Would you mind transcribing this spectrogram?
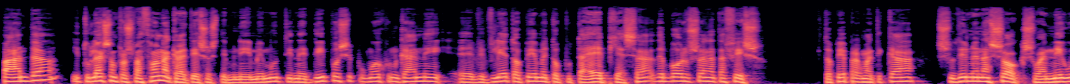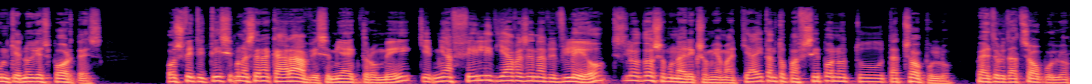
πάντα ή τουλάχιστον προσπαθώ να κρατήσω στη μνήμη μου την εντύπωση που μου έχουν κάνει ε, βιβλία τα οποία με το που τα έπιασα δεν μπορούσα να τα αφήσω. Τα οποία πραγματικά σου δίνουν ένα σοκ, σου ανοίγουν καινούριες πόρτες. Ω φοιτητής ήμουν σε ένα καράβι, σε μια εκδρομή και μια φίλη διάβαζε ένα βιβλίο. Της λέω: Δώσε μου να ρίξω μια ματιά. Ήταν το παυσίπονο του Τατσόπουλου. Πέτρου Τατσόπουλου.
